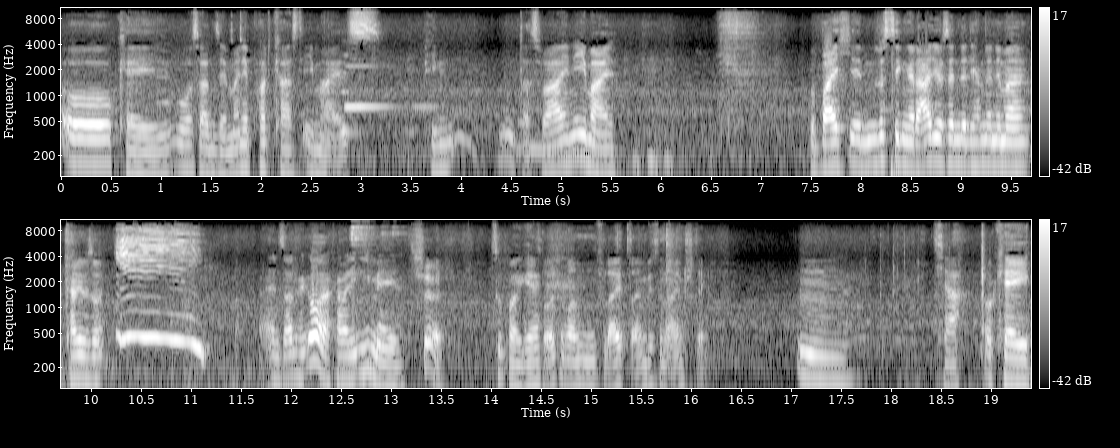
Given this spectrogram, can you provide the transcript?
Okay, wo sind sie? Meine Podcast-E-Mails. Ping. Das war ein E-Mail. Wobei ich in lustigen Radiosender, die haben dann immer kann so Sound. Oh, da kann man die E-Mail. schön. Super, gell? Sollte man vielleicht ein bisschen einstecken. Tja, okay.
